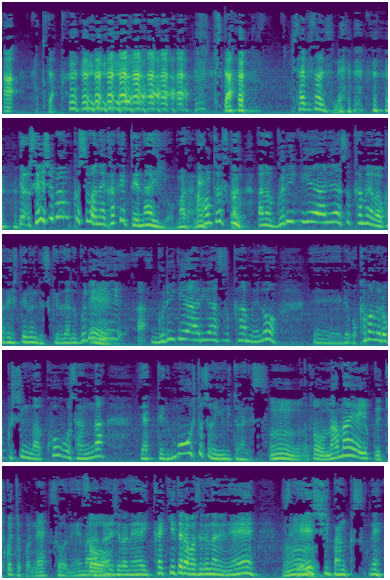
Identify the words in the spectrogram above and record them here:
あ、来た。来た。久々ですね。いや、静止バンクスはね、かけてないよ、まだね。あ本当ですか？うんあの、グリギア・アリアス・カメはおかけしてるんですけれど、あの、グリギ、えあグリギア・アリアス・カメの、えーで、オカマのロックシンガー、コウゴさんがやってるもう一つのユニットなんです。うん、そう、名前はよくちょこちょこね。そうね、まあ何しろね、一回聞いたら忘れないよね。うん静止バンクスね。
